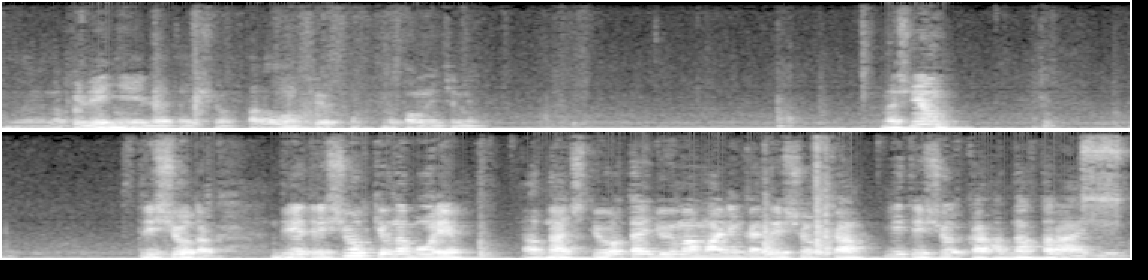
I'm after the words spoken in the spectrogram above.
э, напыление или это еще поролон сверху дополнительный. Начнем с трещоток. Две трещотки в наборе. 1 четвертая дюйма маленькая трещотка и трещотка 1 вторая дюйма.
